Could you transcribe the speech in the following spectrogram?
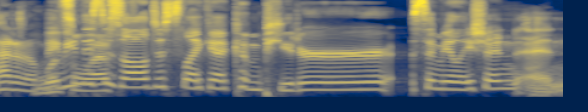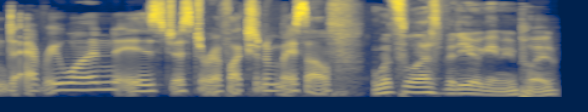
I don't know. What's Maybe this last- is all just like a computer simulation and everyone is just a reflection of myself. What's the last video game you played?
